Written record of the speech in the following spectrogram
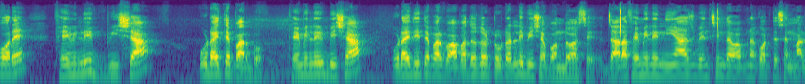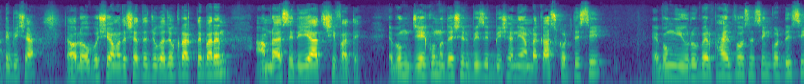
পরে ফ্যামিলি ভিসা উড়াইতে পারব। ফ্যামিলির ভিসা উড়াই দিতে পারব। আপাতত টোটালি ভিসা বন্ধ আছে। যারা ফ্যামিলি নিয়ে আসবেন চিন্তা ভাবনা করতেছেন মাল্টি ভিসা তাহলে অবশ্যই আমাদের সাথে যোগাযোগ রাখতে পারেন। আমরা আছি রিয়াদ শিফাতে। এবং যে কোনো দেশের ভিজিট ভিসা নিয়ে আমরা কাজ করতেছি এবং ইউরোপের ফাইল প্রসেসিং করতেছি।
